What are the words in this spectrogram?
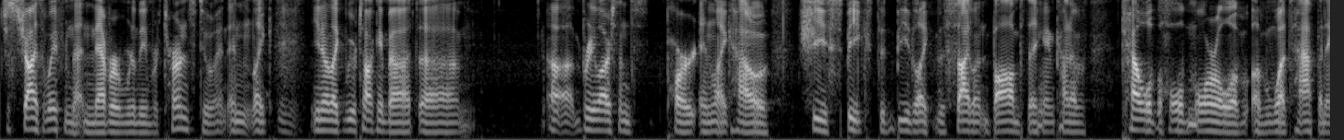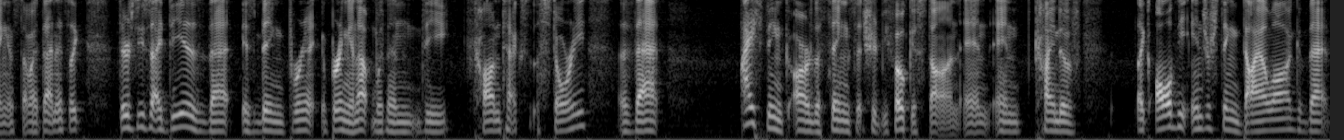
just shies away from that, and never really returns to it. And like, you know, like we were talking about. Um, uh, Brie Larson's part and like how she speaks to be like the silent Bob thing and kind of tell the whole moral of, of what's happening and stuff like that. And it's like there's these ideas that is being bring, bringing up within the context of the story that I think are the things that should be focused on and and kind of like all the interesting dialogue that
